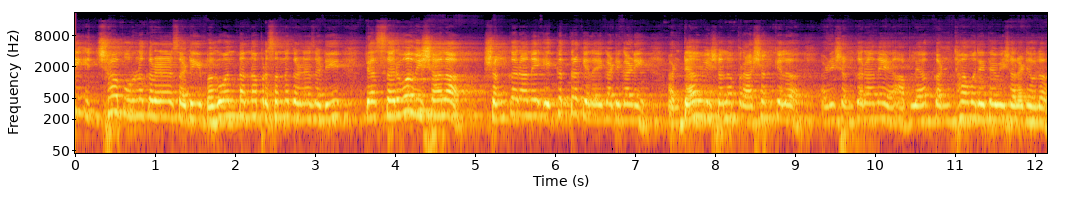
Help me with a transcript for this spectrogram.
इच्छा पूर्ण करण्यासाठी भगवंतांना प्रसन्न करण्यासाठी त्या सर्व विषाला शंकराने एकत्र केलं एका ठिकाणी आणि त्या विषाला प्राशन केलं आणि शंकराने आपल्या कंठामध्ये त्या विषाला ठेवलं.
